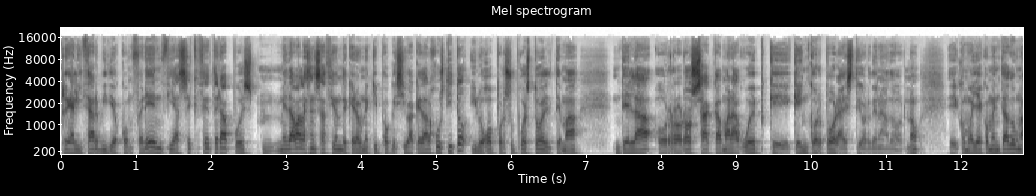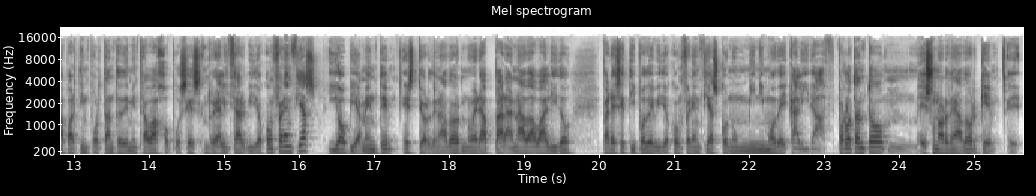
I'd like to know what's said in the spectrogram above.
realizar videoconferencias, etcétera, pues me daba la sensación de que era un equipo que se iba a quedar justito y luego, por supuesto, el tema de la horrorosa cámara web que, incorpora este ordenador. ¿no? Eh, como ya he comentado, una parte importante de mi trabajo pues, es realizar videoconferencias y obviamente este ordenador no era para nada válido para ese tipo de videoconferencias con un mínimo de calidad. Por lo tanto, mm, es un ordenador que, eh,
